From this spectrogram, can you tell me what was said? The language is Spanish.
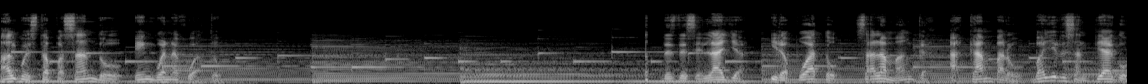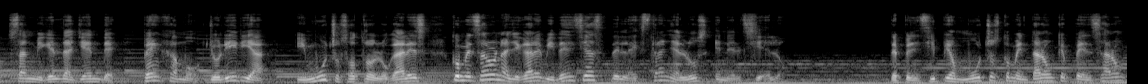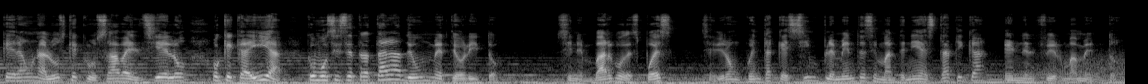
Algo está pasando en Guanajuato. Desde Celaya, Irapuato, Salamanca, Acámbaro, Valle de Santiago, San Miguel de Allende, Pénjamo, Yuriria y muchos otros lugares comenzaron a llegar evidencias de la extraña luz en el cielo. De principio muchos comentaron que pensaron que era una luz que cruzaba el cielo o que caía como si se tratara de un meteorito. Sin embargo después se dieron cuenta que simplemente se mantenía estática en el firmamento.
